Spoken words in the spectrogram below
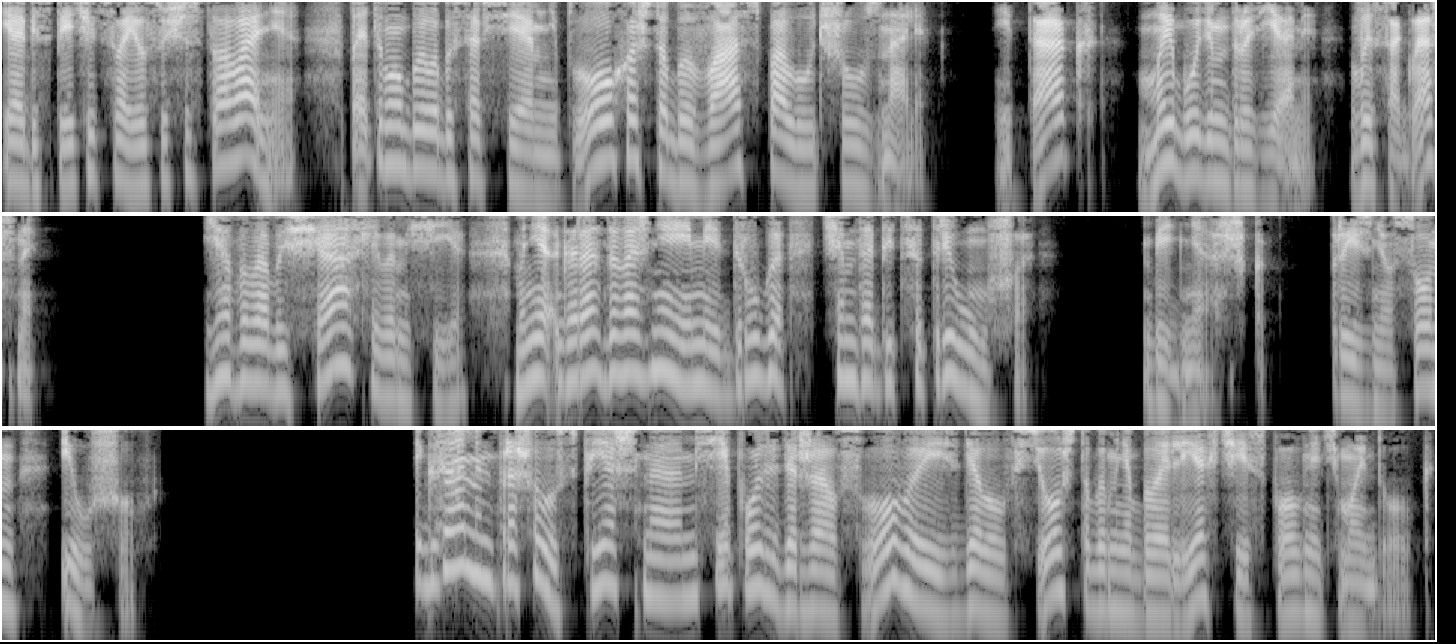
и обеспечить свое существование. Поэтому было бы совсем неплохо, чтобы вас получше узнали. Итак, мы будем друзьями. Вы согласны? Я была бы счастлива, месье. Мне гораздо важнее иметь друга, чем добиться триумфа. Бедняжка, произнес он и ушел. Экзамен прошел успешно, мсье Поль сдержал слово и сделал все, чтобы мне было легче исполнить мой долг.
